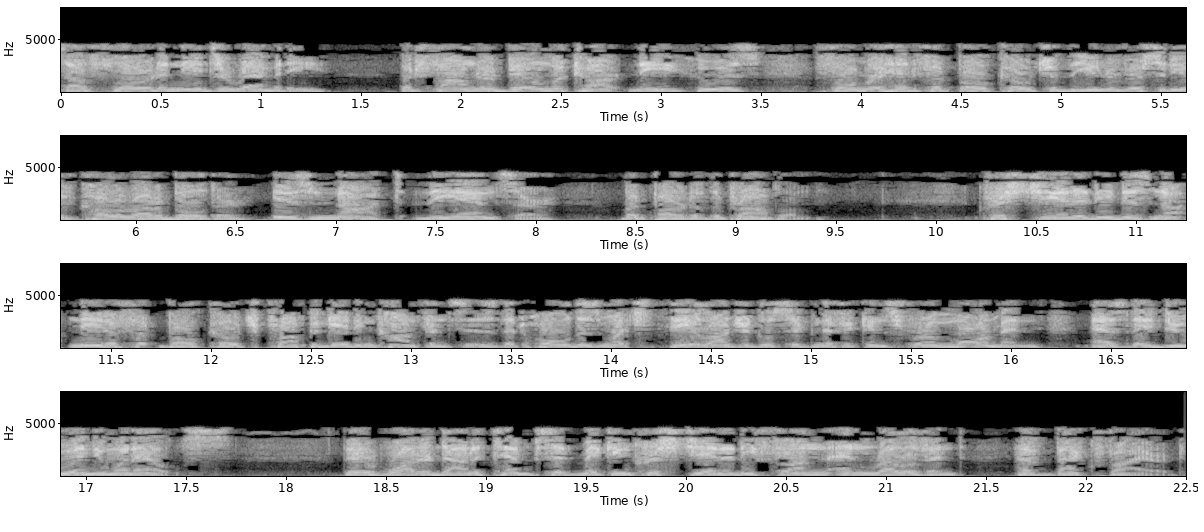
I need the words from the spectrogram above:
South Florida needs a remedy, but founder Bill McCartney, who is former head football coach of the University of Colorado Boulder, is not the answer, but part of the problem. Christianity does not need a football coach propagating conferences that hold as much theological significance for a Mormon as they do anyone else. Their watered down attempts at making Christianity fun and relevant have backfired,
